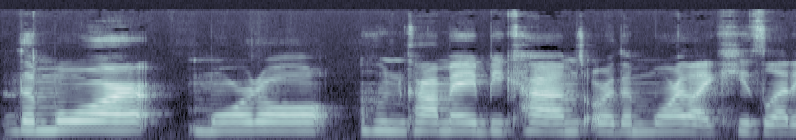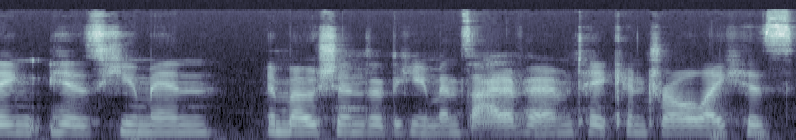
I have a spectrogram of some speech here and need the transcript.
the more mortal Hunkame becomes, or the more like he's letting his human emotions or the human side of him take control, like his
